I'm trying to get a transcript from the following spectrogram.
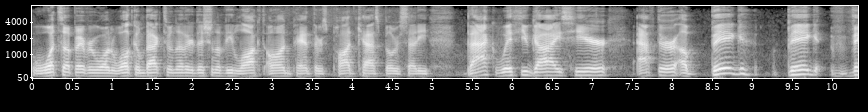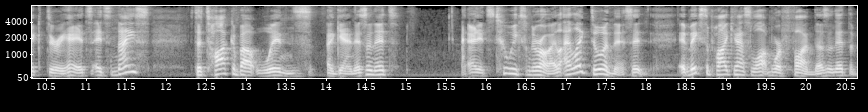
What's up, everyone? Welcome back to another edition of the Locked On Panthers podcast. Bill Rossetti back with you guys here after a big, big victory. Hey, it's it's nice to talk about wins again, isn't it? And it's two weeks in a row. I, I like doing this. It it makes the podcast a lot more fun, doesn't it? To,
